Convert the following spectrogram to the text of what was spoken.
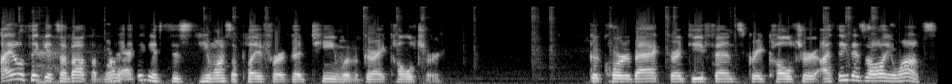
I don't think it's about the money. I think it's just he wants to play for a good team with a great culture, good quarterback, good defense, great culture. I think that's all he wants.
